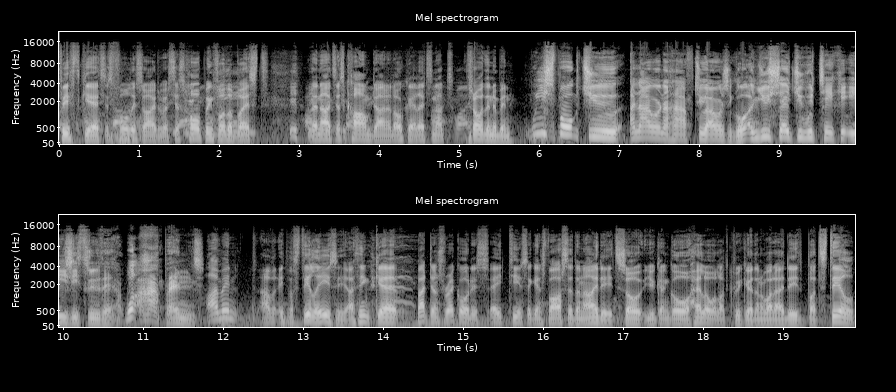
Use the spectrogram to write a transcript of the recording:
Fifth gear, just fully sideways, just hoping for the best. then I just calmed down and okay, let's not throw it in the bin. We spoke to you an hour and a half, two hours ago, and you said you would take it easy through there. What happened? I mean, it was still easy. I think uh, Paddon's record is 18 seconds faster than I did, so you can go a hell of a lot quicker than what I did. But still,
